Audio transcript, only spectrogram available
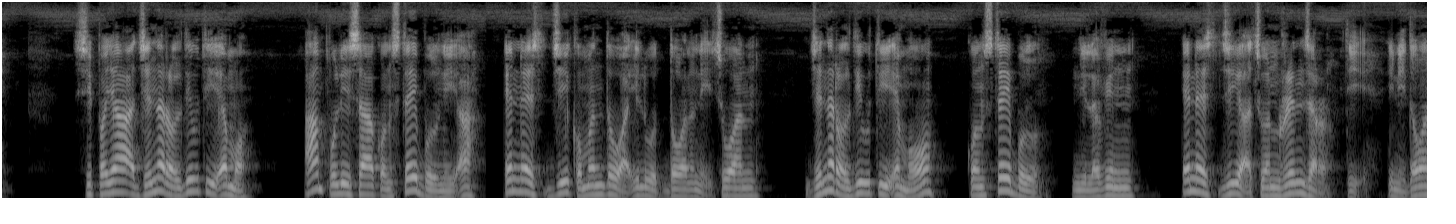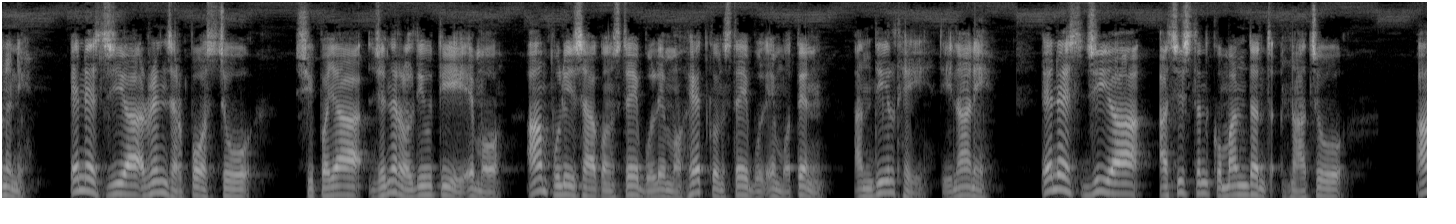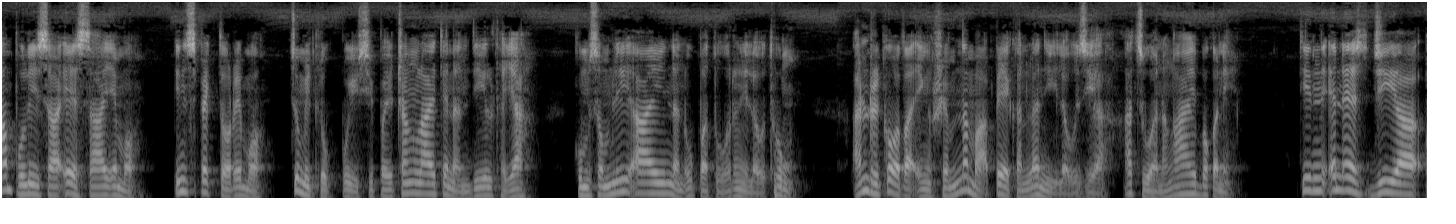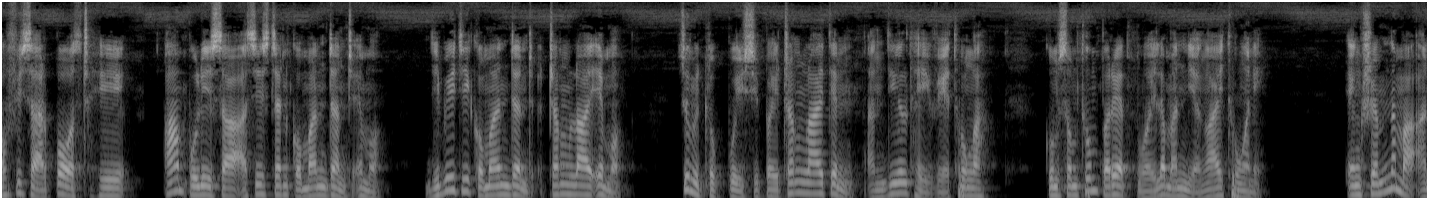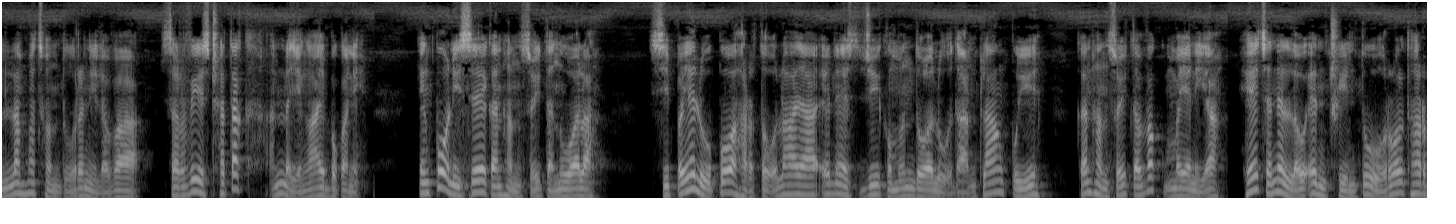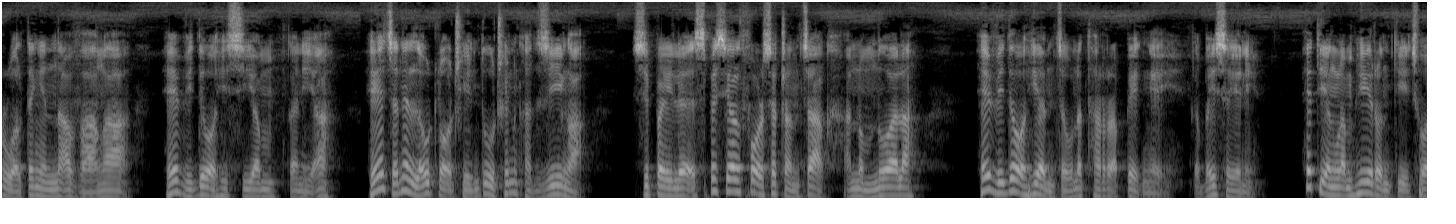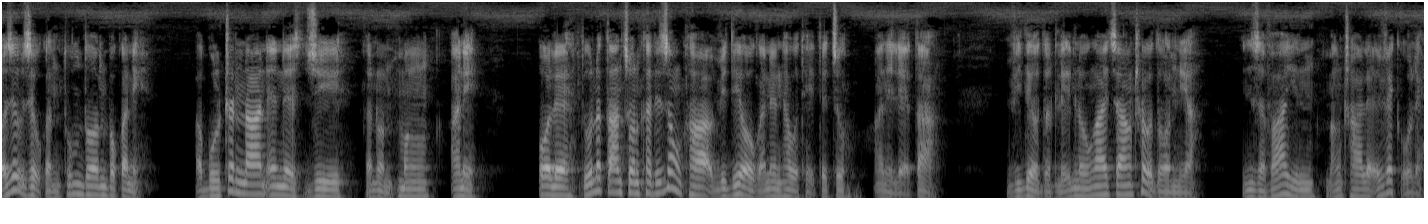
sipaya general duty emo am police a constable ni a. Nsg commando a ilut don ani chuan general duty emo constable nilavin nsg a chuan ranger ti ini don ani nsg a ranger post chu sipaya general duty emo am police a constable emo head constable emo ten an deal thei ti na ni nsg a assistant commandant na chu am police a si emo inspector emo chumitluk pui sipai tanglai ten an deal theya kumsomli ai nan upatur ni lo thung an record a enghrem nama pe kan la ni lo zia a chuan angai bokani tin nsg a officer post hi arm police a assistant commandant emo, deputy commandant tanglai emo. Chumi tluk pui si pai tang lai ten an deal thei ve thunga. Kum som thum paret nuai lam an niangai thunga ni engshrem nama an lam ha chon tur ani lawa service thatak an na yangai bokani. Engpo ni se kan han soi tanwala sipaya pai lu po har to nsg commando lu dan tlang pui kan han soi tawak mai ani a. He channel lo entry tu rol thar rol tengen na awanga he video hi siam kani a. He channel lo tlo thin tu then khat zinga sipai le special force atran chak anom nuala. He video hian chona thar a pek ngei. Ka bai sei ani. He tiang lam hi ron ti chua zeu zeu kan tum don bokani abul tan nan nsg kan ron mang ani. Ole tuna tan chon khati jong kha video kan en ho the te chu. Ani le ta. Video dot le no ngai chang thau don nia in zawa in mang tha le vek ole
